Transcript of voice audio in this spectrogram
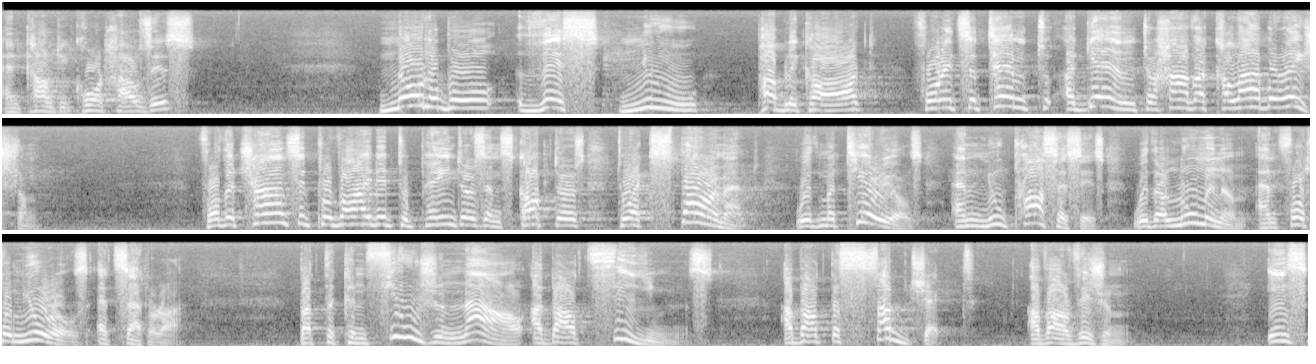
and county courthouses. Notable this new public art for its attempt to, again to have a collaboration, for the chance it provided to painters and sculptors to experiment with materials and new processes, with aluminum and photomurals, etc. But the confusion now about themes, about the subject of our vision, is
